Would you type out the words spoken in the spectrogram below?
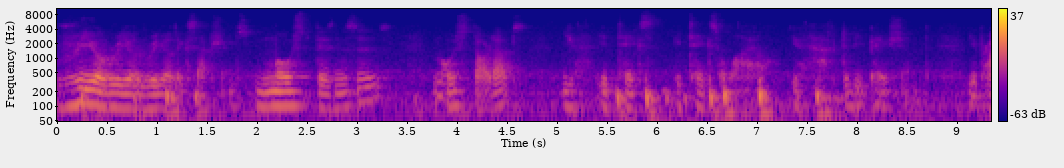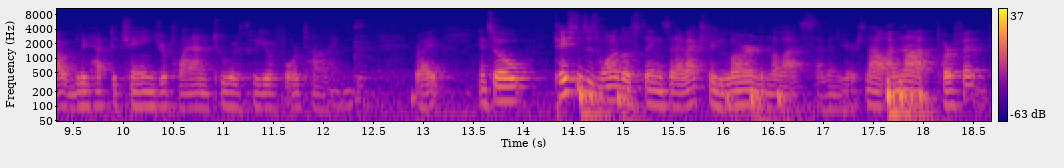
real real real exceptions. Most businesses most startups you, it takes it takes a while. You have to be patient. You probably have to change your plan two or three or four times, right? And so patience is one of those things that I've actually learned in the last seven years. Now, I'm not perfect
